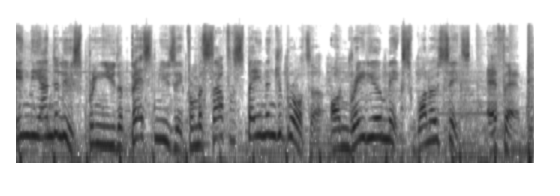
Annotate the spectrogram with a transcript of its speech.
Indie Andaluz, bringing you the best music from the south of Spain and Gibraltar on Radio Mix 106 FM.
